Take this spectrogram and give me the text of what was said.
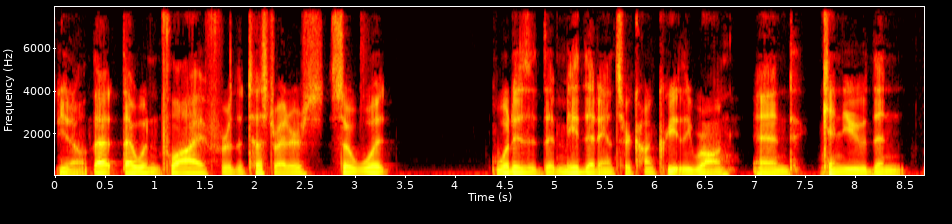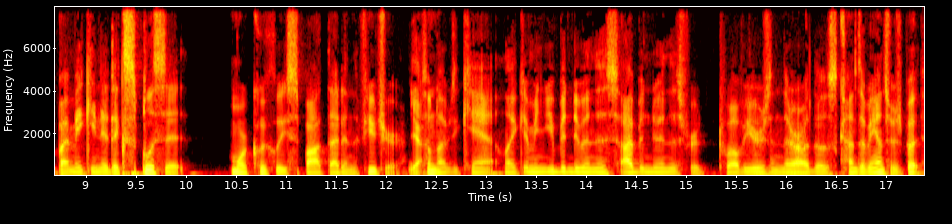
you know that that wouldn't fly for the test writers. So what what is it that made that answer concretely wrong? And can you then by making it explicit more quickly spot that in the future Yeah. sometimes you can't like i mean you've been doing this i've been doing this for 12 years and there are those kinds of answers but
